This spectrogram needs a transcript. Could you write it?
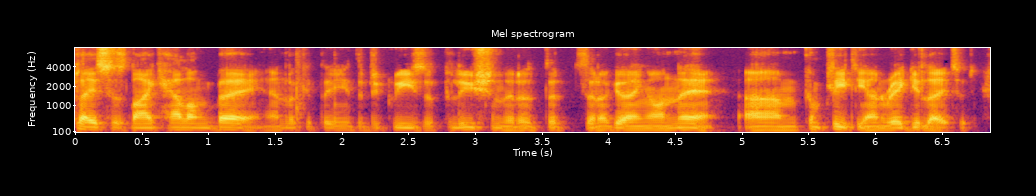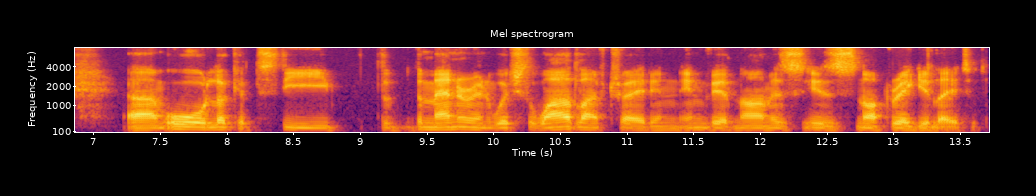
places like Halong Bay and look at the, the degrees of pollution that are that, that are going on there, um, completely unregulated, um, or look at the the, the manner in which the wildlife trade in, in Vietnam is is not regulated.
